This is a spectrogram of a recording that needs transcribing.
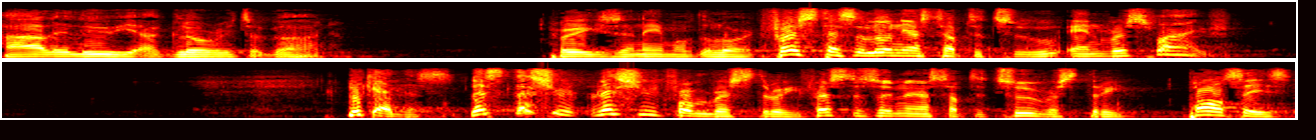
Hallelujah. Glory to God. Praise the name of the Lord. First Thessalonians chapter 2 and verse 5. Look at this. Let's, let's let's read from verse 3. First Thessalonians chapter 2 verse 3. Paul says,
